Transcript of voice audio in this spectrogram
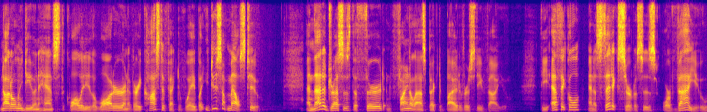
Not only do you enhance the quality of the water in a very cost-effective way, but you do something else too. And that addresses the third and final aspect of biodiversity value, the ethical and aesthetic services or value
